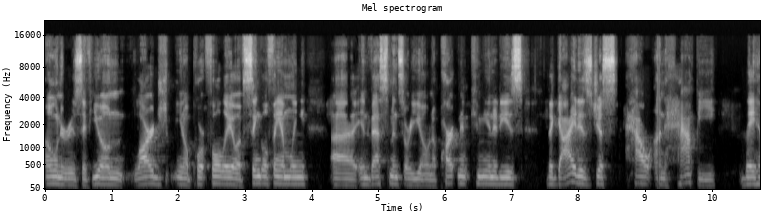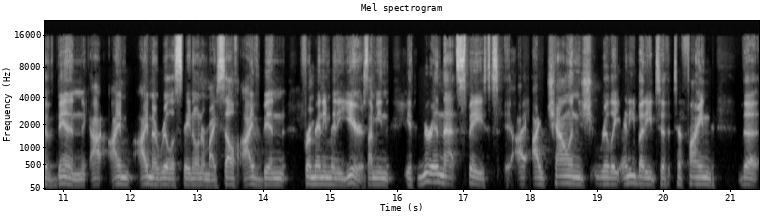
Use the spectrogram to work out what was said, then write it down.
owners. If you own large you know portfolio of single family uh, investments or you own apartment communities the guide is just how unhappy they have been. I, i'm i'm a real estate owner myself. I've been for many many years. I mean if you're in that space i, I challenge really anybody to to find the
